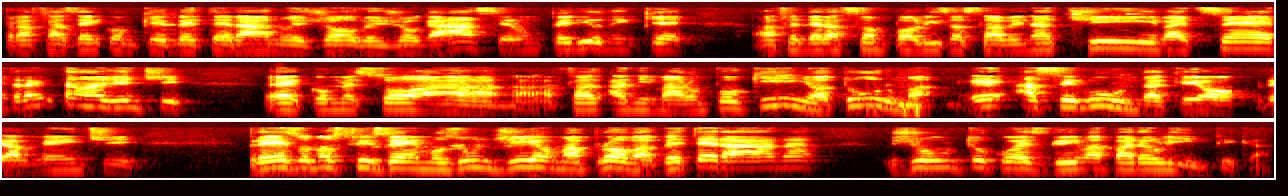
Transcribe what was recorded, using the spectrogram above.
para fazer com que veteranos e jovens jogassem. Era um período em que a Federação Paulista estava inativa, etc. Então a gente é, começou a, a, animar um pouquinho a turma. E a segunda, que eu realmente preso, nós fizemos um dia uma prova veterana junto com a esgrima paraolímpica.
